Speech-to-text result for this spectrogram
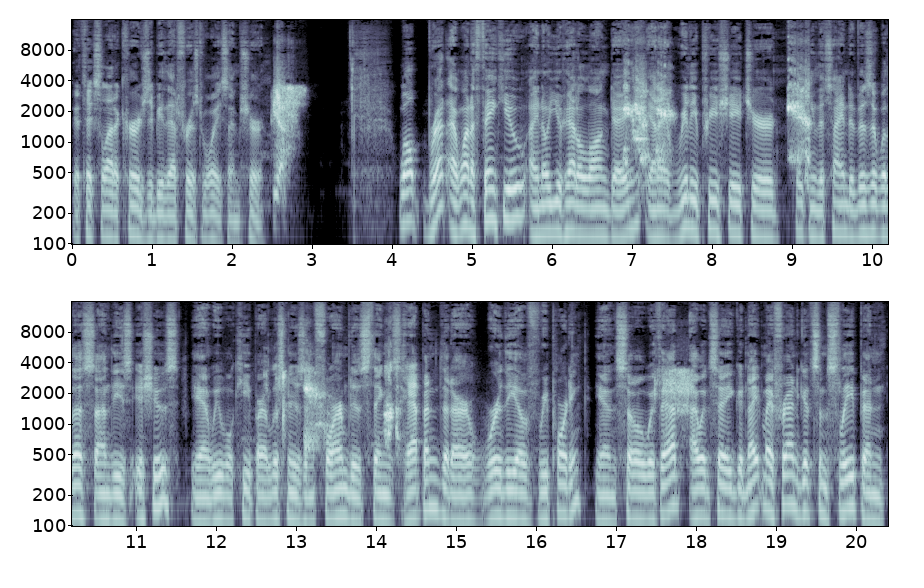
It takes a lot of courage to be that first voice, I'm sure. Yes. Well, Brett, I want to thank you. I know you've had a long day, and I really appreciate your taking the time to visit with us on these issues. And we will keep our listeners informed as things happen that are worthy of reporting. And so, with that, I would say good night, my friend. Get some sleep and,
